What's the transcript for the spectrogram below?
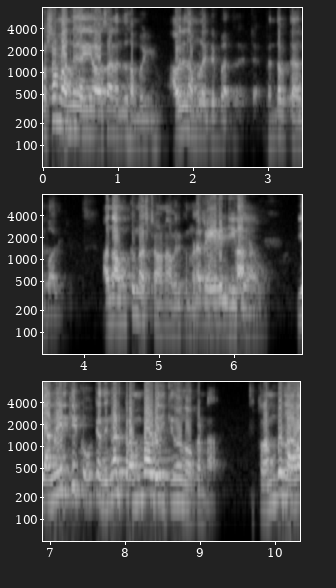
പ്രശ്നം വന്നു കഴിഞ്ഞാൽ അവസാനം എന്ത് സംഭവിക്കും? അവർ നമ്മളായിട്ട് ബന്ധപ്പെട്ട അത് ബാധിക്കും. അത് നമുക്കും നഷ്ടമാണ് അവർക്കും ഈ അമേരിക്കക്കൊക്കെ നിങ്ങൾ ട്രംപ് അവിടെ ഇരിക്കുന്നത് നോക്കണ്ട. ട്രംപ് നാളെ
